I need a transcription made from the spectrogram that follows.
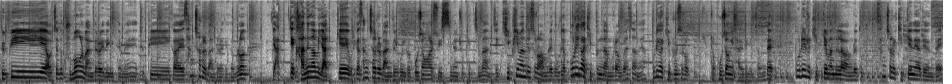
두피에 어쨌든 구멍을 만들어야 되기 때문에 두피가의 상처를 만들어야 됩니다. 물론 얕게 가능하면 얕게 우리가 상처를 만들고 이걸 고정할 수 있으면 좋겠지만 이제 깊이 만들수록 아무래도 우리가 뿌리가 깊은 나무라고 하잖아요. 뿌리가 깊을수록 좀 고정이 잘 되겠죠. 근데 뿌리를 깊게 만들려면 아무래도 상처를 깊게 내야 되는데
